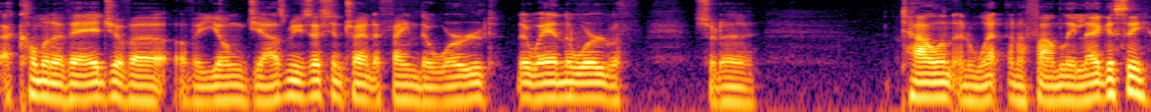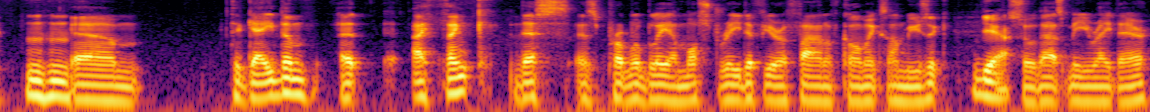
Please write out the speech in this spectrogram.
a coming of age of a of a young jazz musician trying to find the world their way in the world with sort of talent and wit and a family legacy Mm-hmm. um, to guide them. It, I think this is probably a must read if you're a fan of comics and music. Yeah. So that's me right there,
